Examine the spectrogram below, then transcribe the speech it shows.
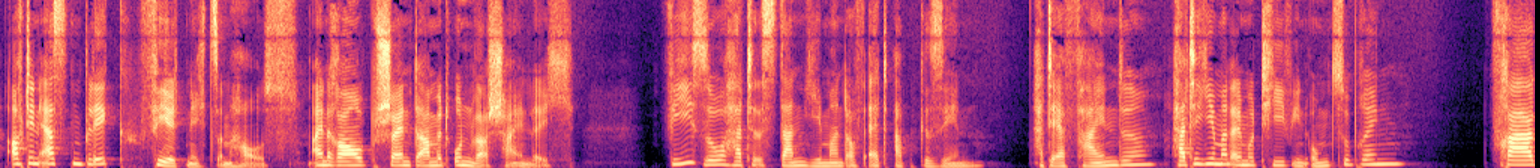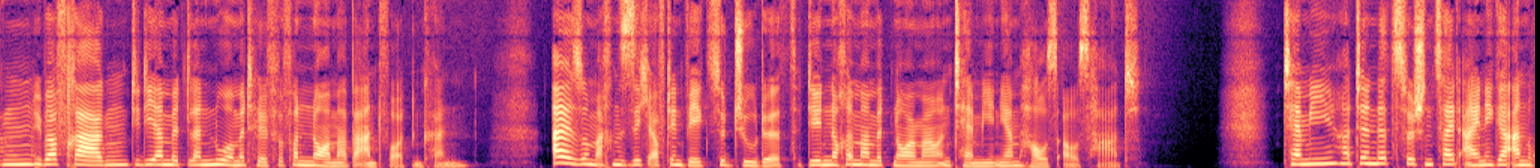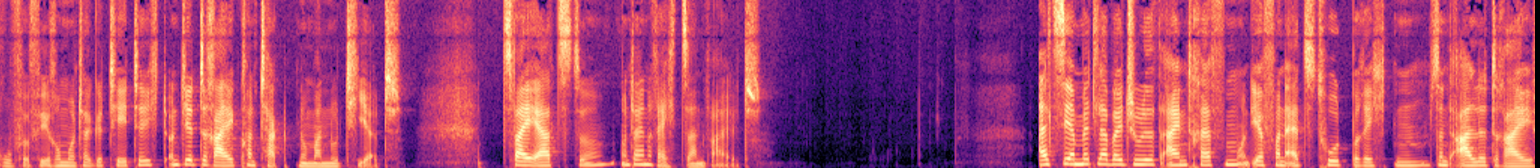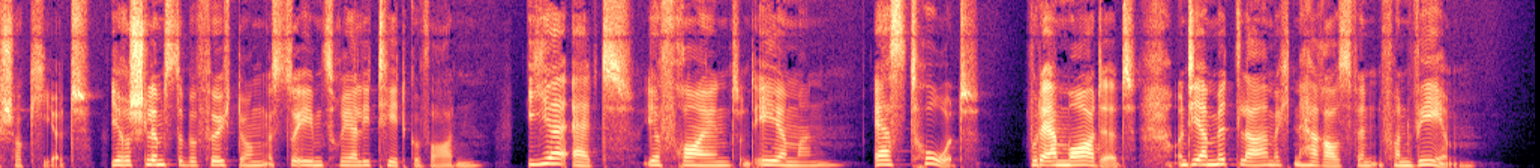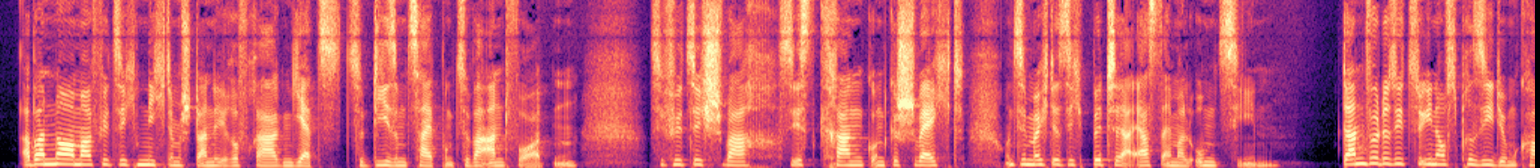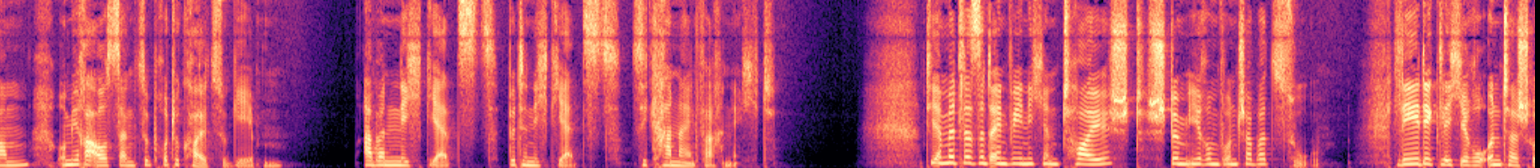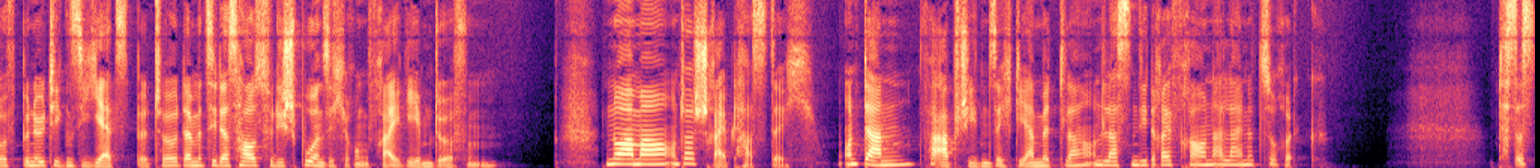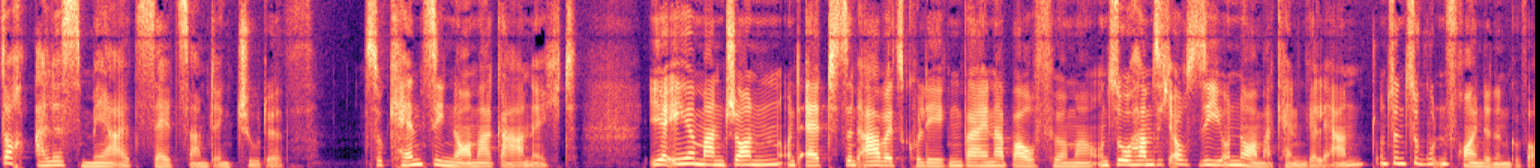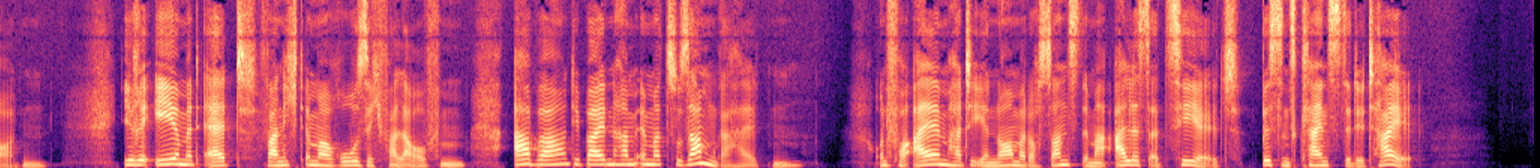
Auf den ersten Blick fehlt nichts im Haus. Ein Raub scheint damit unwahrscheinlich. Wieso hatte es dann jemand auf Ed abgesehen? Hatte er Feinde? Hatte jemand ein Motiv, ihn umzubringen? Fragen über Fragen, die die Ermittler nur mit Hilfe von Norma beantworten können. Also machen sie sich auf den Weg zu Judith, die noch immer mit Norma und Tammy in ihrem Haus ausharrt. Tammy hatte in der Zwischenzeit einige Anrufe für ihre Mutter getätigt und ihr drei Kontaktnummern notiert. Zwei Ärzte und ein Rechtsanwalt. Als die Ermittler bei Judith eintreffen und ihr von Eds Tod berichten, sind alle drei schockiert. Ihre schlimmste Befürchtung ist soeben zur Realität geworden. Ihr Ed, ihr Freund und Ehemann, er ist tot, wurde ermordet und die Ermittler möchten herausfinden, von wem. Aber Norma fühlt sich nicht imstande, ihre Fragen jetzt, zu diesem Zeitpunkt zu beantworten. Sie fühlt sich schwach, sie ist krank und geschwächt und sie möchte sich bitte erst einmal umziehen. Dann würde sie zu ihnen aufs Präsidium kommen, um ihre Aussagen zu Protokoll zu geben. Aber nicht jetzt, bitte nicht jetzt. Sie kann einfach nicht. Die Ermittler sind ein wenig enttäuscht, stimmen ihrem Wunsch aber zu. Lediglich ihre Unterschrift benötigen sie jetzt bitte, damit sie das Haus für die Spurensicherung freigeben dürfen. Norma unterschreibt hastig. Und dann verabschieden sich die Ermittler und lassen die drei Frauen alleine zurück. Das ist doch alles mehr als seltsam, denkt Judith. So kennt sie Norma gar nicht. Ihr Ehemann John und Ed sind Arbeitskollegen bei einer Baufirma und so haben sich auch sie und Norma kennengelernt und sind zu guten Freundinnen geworden. Ihre Ehe mit Ed war nicht immer rosig verlaufen, aber die beiden haben immer zusammengehalten. Und vor allem hatte ihr Norma doch sonst immer alles erzählt, bis ins kleinste Detail.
